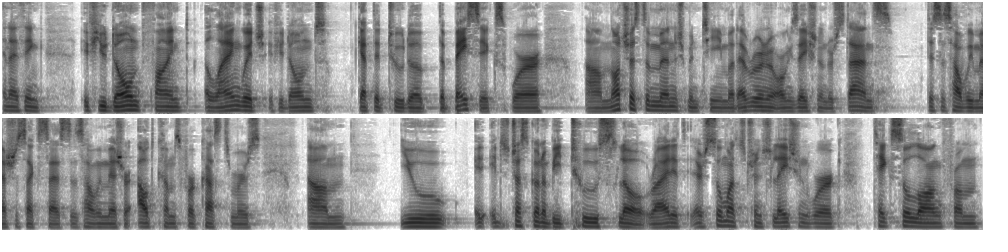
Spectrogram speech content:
and I think if you don't find a language, if you don't get it to the, the basics where um, not just the management team, but everyone in the organization understands this is how we measure success, this is how we measure outcomes for customers, um, you it, it's just going to be too slow, right? It, there's so much translation work, takes so long from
